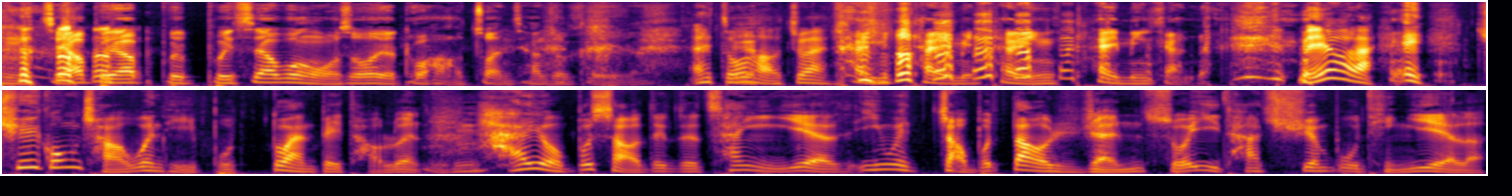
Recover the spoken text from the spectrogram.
嗯，只要不要不不是要问我说有多好赚，这样就可以了。哎，多好赚，太太敏太敏太敏感了。没有啦，哎，缺工潮问题不断被讨论，嗯、还有不少这个餐饮业因为找不到人，所以他宣布停业了。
